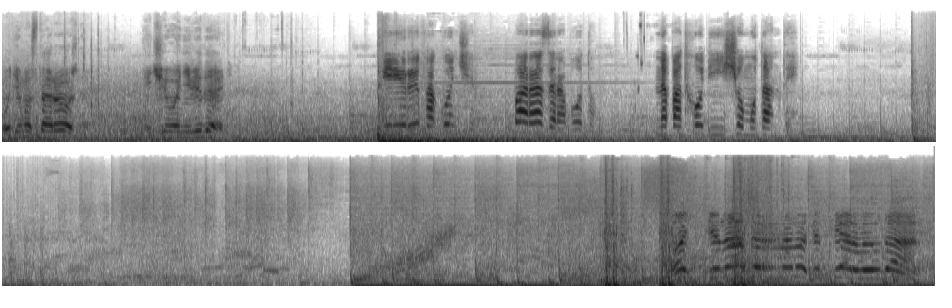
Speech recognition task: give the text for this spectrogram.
Будем осторожны. Ничего не видать. Перерыв окончен. Пора за работу. На подходе еще мутанты. Остинатор наносит первый удар.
